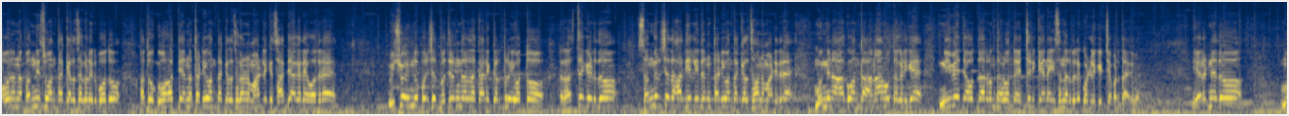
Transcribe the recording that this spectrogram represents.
ಅವರನ್ನು ಬಂಧಿಸುವಂಥ ಕೆಲಸಗಳಿರ್ಬೋದು, ಅಥವಾ ಗೋಹತ್ಯೆಯನ್ನು ತಡೆಯುವಂಥ ಕೆಲಸಗಳನ್ನು ಮಾಡಲಿಕ್ಕೆ ಸಾಧ್ಯ ಆಗದೆ ಹೋದರೆ, ವಿಶ್ವ ಹಿಂದೂ ಪರಿಷತ್ ಬಜರಂಗ ದಳದ ಕಾರ್ಯಕರ್ತರು ಇವತ್ತು ರಸ್ತೆಗಿಳಿದು ಸಂಘರ್ಷದ ಹಾದಿಯಲ್ಲಿ ಇದನ್ನು ತಡೆಯುವಂಥ ಕೆಲಸವನ್ನು ಮಾಡಿದರೆ, ಮುಂದಿನ ಆಗುವಂಥ ಅನಾಹುತಗಳಿಗೆ ನೀವೇ ಜವಾಬ್ದಾರರು ಅಂತ ಹೇಳುವಂಥ ಎಚ್ಚರಿಕೆಯನ್ನು ಈ ಸಂದರ್ಭದಲ್ಲಿ ಕೊಡಲಿಕ್ಕೆ ಇಚ್ಛೆ ಪಡ್ತಾ ಇದ್ದೇವೆ. ಎರಡನೇದು ಮ,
